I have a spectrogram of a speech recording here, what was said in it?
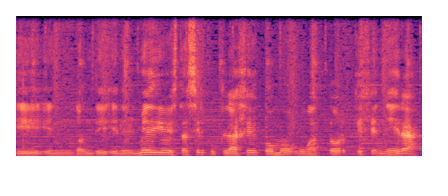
eh, en donde en el medio está Circuclaje como un actor que genera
